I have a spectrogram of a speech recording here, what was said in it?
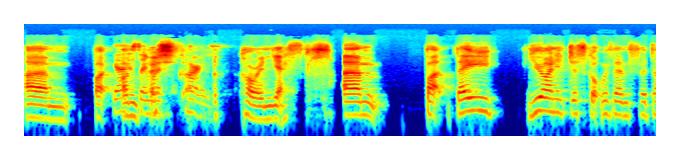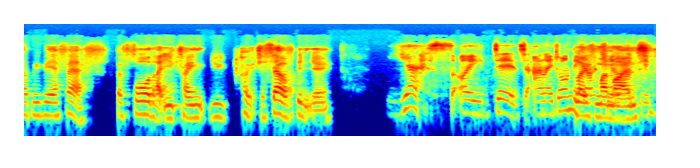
um, but yes, I'm, I'm with Corin. Corin, yes, um, but they you only just got with them for WBFF. Before that, you trained you coached yourself, didn't you? Yes, I did, and I don't think blows my mind.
